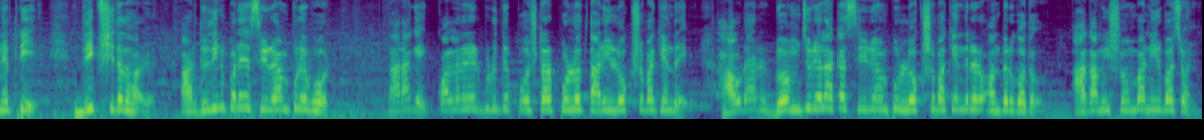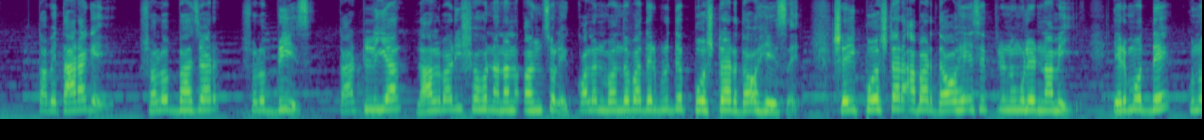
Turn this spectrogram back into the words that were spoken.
নেত্রী দীপশিতা ধর আর দুদিন পরে শ্রীরামপুরে ভোট। তার আগে কল্যাণের বিরুদ্ধে পোস্টার পড়ল তারই লোকসভা কেন্দ্রে। হাওড়ার ডোমজুর এলাকা শ্রীরামপুর লোকসভা কেন্দ্রের অন্তর্গত আগামী সোমবার নির্বাচন। তবে তার আগে সলভ বাজার, সলভ ব্রিজ, কাটলিয়া, লালবাড়ি সহ নানান অঞ্চলে কল্যাণ বন্দ্যোপাধ্যায়ের বিরুদ্ধে পোস্টার দেওয়া হয়েছে। সেই পোস্টার আবার দেওয়া হয়েছে তৃণমূলের নামেই। এর মধ্যে কোনো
